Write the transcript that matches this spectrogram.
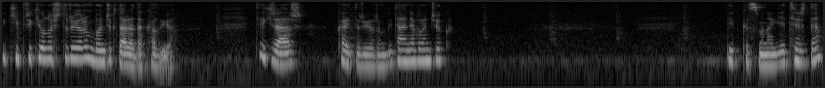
bir kiprik oluşturuyorum. Boncuk da arada kalıyor. Tekrar kaydırıyorum bir tane boncuk. Dip kısmına getirdim.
